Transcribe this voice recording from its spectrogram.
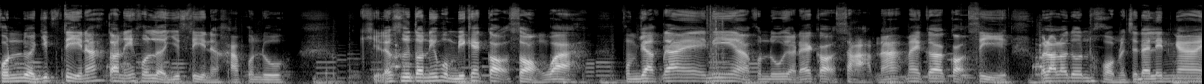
คนเหลือยี่สี่นะ ตอนนี้คนเหลือยี่สี่นะครับ คนดูโอเคแล้วคือตอนนี้ผมมีแค่เกาะสองว่ะผมอยากได้นี่อะคนดูอยากได้เกาะสามนะ ไม่ก็เกาะสี่เวลาเราโดนโถมเราจะได้เล่นง่าย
